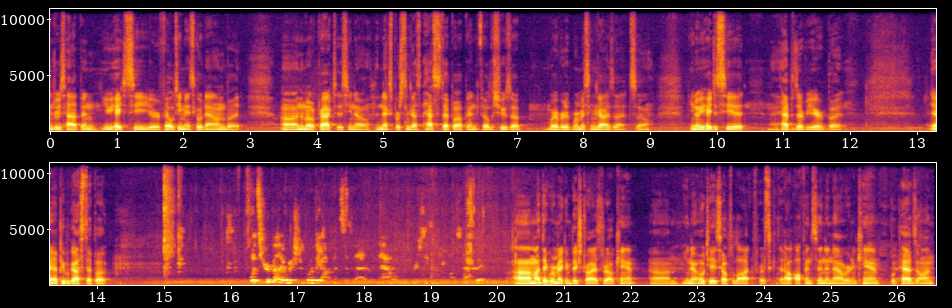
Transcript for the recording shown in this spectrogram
Injuries happen. You hate to see your fellow teammates go down, but uh, in the middle of practice, you know, the next person got, has to step up and fill the shoes up wherever we're missing guys at. So, you know, you hate to see it. It happens every year, but yeah, people got to step up. What's your evaluation of where the offense is at now in the preseason game on Saturday? Um, I think we're making big strides throughout camp. Um, you know, OTA's helped a lot for us to get the offense in, and now we're in camp with pads on.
